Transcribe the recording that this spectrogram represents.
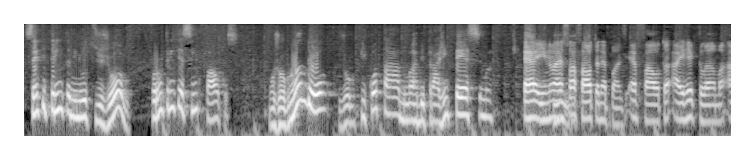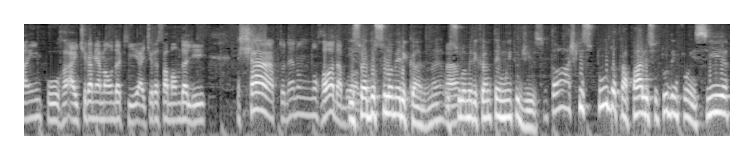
130 minutos de jogo, foram 35 faltas. O jogo não andou, o jogo picotado, uma arbitragem péssima. É, e não é só falta, né, Panzi? É falta, aí reclama, aí empurra, aí tira minha mão daqui, aí tira sua mão dali. É chato, né? Não, não roda a bola. Isso é do sul-americano, né? O ah. sul-americano tem muito disso. Então, acho que isso tudo atrapalha, isso tudo influencia.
